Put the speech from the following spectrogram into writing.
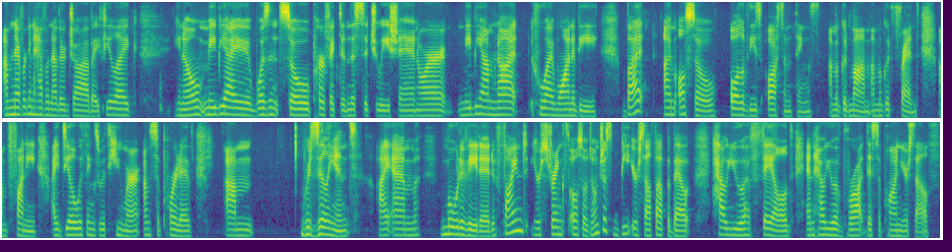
I'm never going to have another job. I feel like, you know, maybe I wasn't so perfect in this situation, or maybe I'm not who I want to be. But I'm also all of these awesome things. I'm a good mom. I'm a good friend. I'm funny. I deal with things with humor. I'm supportive. I'm resilient. I am motivated. Find your strengths also. Don't just beat yourself up about how you have failed and how you have brought this upon yourself.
